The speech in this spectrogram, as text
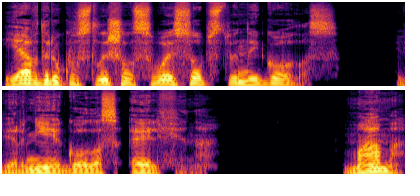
я вдруг услышал свой собственный голос, вернее, голос Эльфина. «Мама?»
